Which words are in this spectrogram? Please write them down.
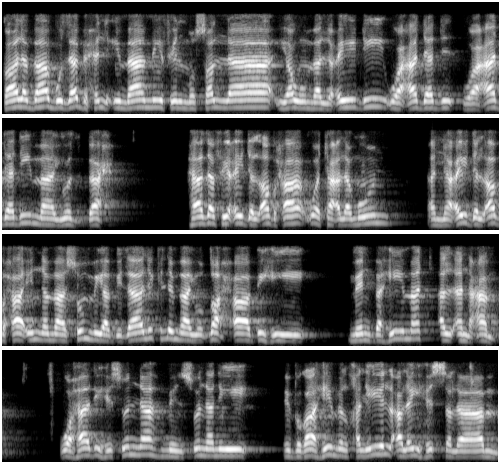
قال باب ذبح الإمام في المصلى يوم العيد وعدد وعدد ما يذبح. هذا في عيد الأضحى وتعلمون أن عيد الأضحى إنما سمي بذلك لما يضحى به من بهيمة الأنعام. وهذه سنة من سنن إبراهيم الخليل عليه السلام.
